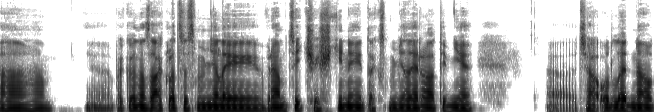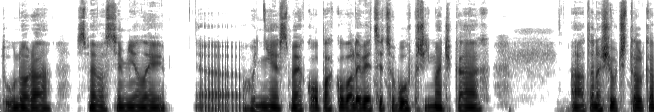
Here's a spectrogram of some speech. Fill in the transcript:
A eh, pak na základce jsme měli v rámci češtiny, tak jsme měli relativně eh, třeba od ledna, od února jsme vlastně měli hodně, jsme jako opakovali věci, co budou v přijímačkách a ta naše učitelka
